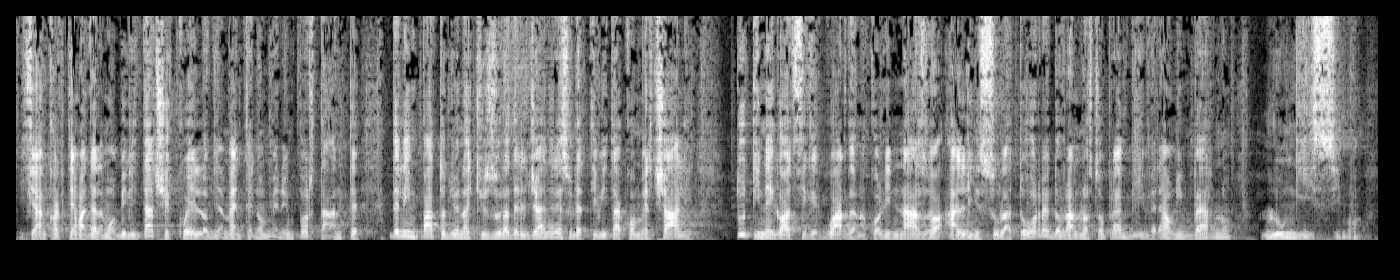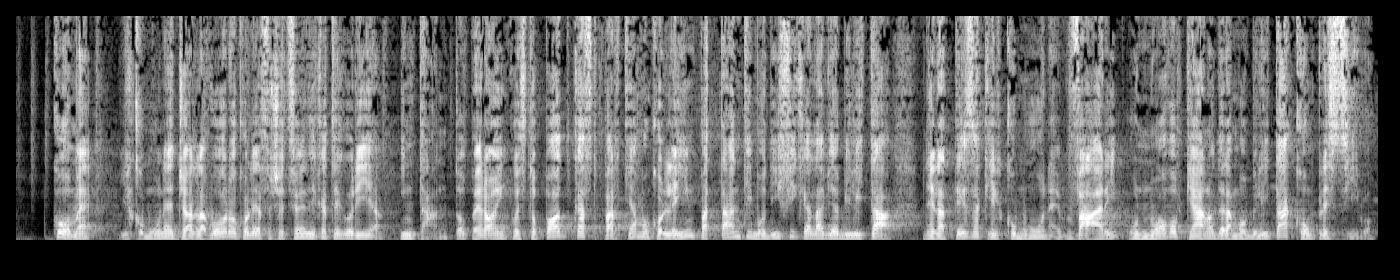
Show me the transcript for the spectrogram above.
Di fianco al tema della mobilità c'è quello, ovviamente non meno importante, dell'impatto di una chiusura del genere sulle attività commerciali. Tutti i negozi che guardano con il naso all'insù la torre dovranno sopravvivere a un inverno lunghissimo come il comune è già al lavoro con le associazioni di categoria. Intanto, però, in questo podcast partiamo con le impattanti modifiche alla viabilità, nell'attesa che il comune vari un nuovo piano della mobilità complessivo,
